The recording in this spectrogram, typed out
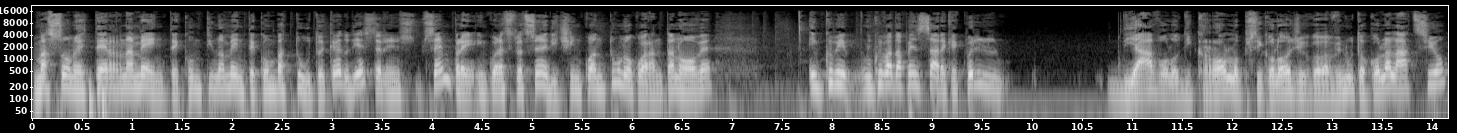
ma sono eternamente, continuamente combattuto e credo di essere in, sempre in quella situazione di 51-49 in cui, mi, in cui vado a pensare che quel diavolo di crollo psicologico che aveva avvenuto con la Lazio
